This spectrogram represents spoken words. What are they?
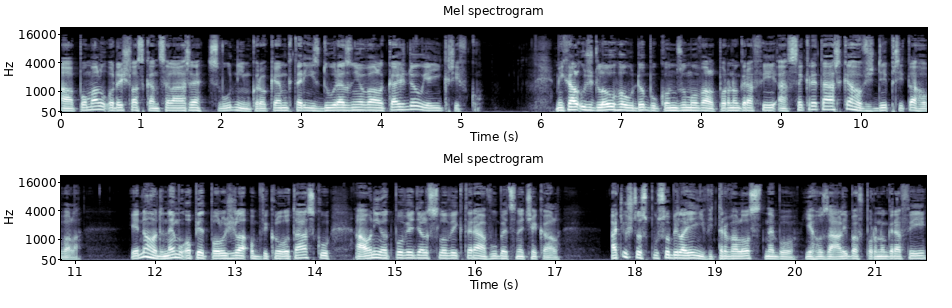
a pomalu odešla z kanceláře svůdným krokem, který zdůrazňoval každou její křivku. Michal už dlouhou dobu konzumoval pornografii a sekretářka ho vždy přitahovala. Jednoho dne mu opět položila obvyklou otázku a on jí odpověděl slovy, která vůbec nečekal. Ať už to způsobila její vytrvalost nebo jeho záliba v pornografii,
